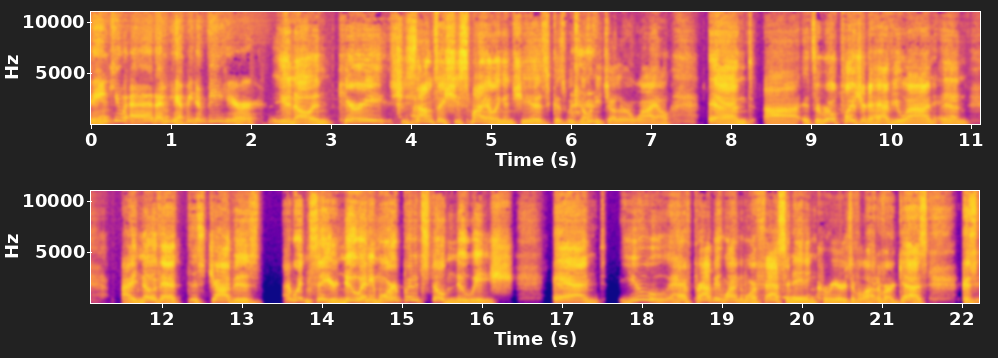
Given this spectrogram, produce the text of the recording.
Thank you, Ed. I'm happy to be here. You know, and Kerry, she sounds like she's smiling, and she is because we've known each other a while. And uh, it's a real pleasure to have you on. And I know that this job is, I wouldn't say you're new anymore, but it's still newish. And you have probably one of the more fascinating careers of a lot of our guests because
